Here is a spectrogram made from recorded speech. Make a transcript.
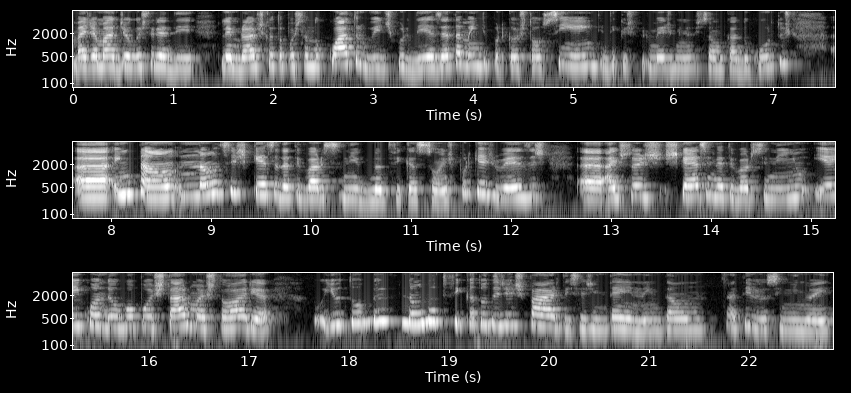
Mas, amados, eu gostaria de lembrar-vos que eu estou postando quatro vídeos por dia, exatamente porque eu estou ciente de que os primeiros minutos são um bocado curtos. Uh, então, não se esqueça de ativar o sininho de notificações, porque às vezes uh, as pessoas esquecem de ativar o sininho e aí quando eu vou postar uma história, o YouTube não notifica todas as partes, vocês entendem? Então, ative o sininho aí.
